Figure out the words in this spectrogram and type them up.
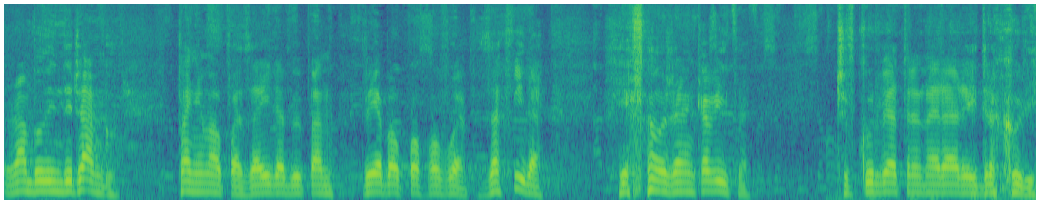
Rumble in the jungle. Panie Małpa, za ile by pan wyjebał pofo w łeb? Za chwilę. Jak nałożę rękawice. Czy w kurwia trenera Ray Drakuli?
